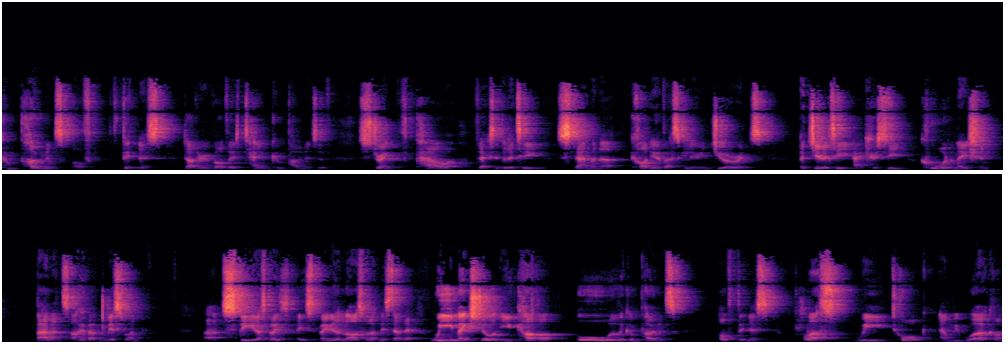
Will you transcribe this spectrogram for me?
components of fitness that are involved, those 10 components of strength, power, flexibility, stamina, cardiovascular endurance, agility, accuracy, coordination, balance. I hope I haven't missed one. Uh, speed, I suppose, is maybe the last one I've missed out there. We make sure that you cover all the components of fitness. Plus, we talk and we work on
